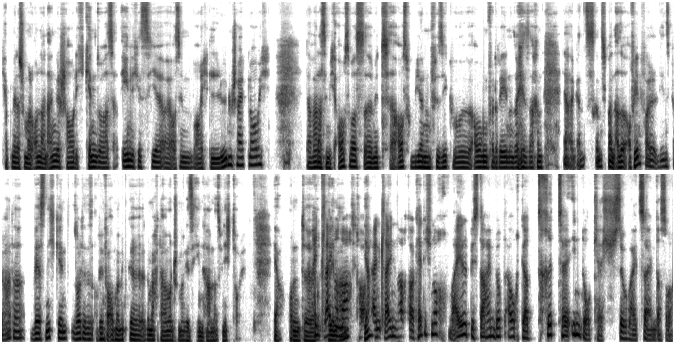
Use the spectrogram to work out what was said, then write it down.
Ich habe mir das schon mal online angeschaut. Ich kenne sowas ähnliches hier äh, aus dem Bereich Lüdenscheid, glaube ich. Da war das nämlich auch sowas äh, mit äh, Ausprobieren und Physik, wo Augen verdrehen und solche Sachen. Ja, ganz, ganz spannend. Also auf jeden Fall die Inspirator, wer es nicht kennt, sollte das auf jeden Fall auch mal mitgemacht haben und schon mal gesehen haben. Das finde ich toll. Ja, und äh, ein kleiner Nachtrag, ja? einen kleinen Nachtrag hätte ich noch, weil bis dahin wird auch der dritte Indoor Cache so weit sein, dass er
